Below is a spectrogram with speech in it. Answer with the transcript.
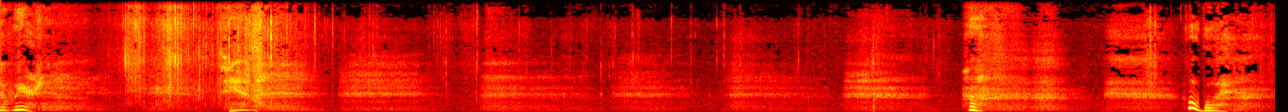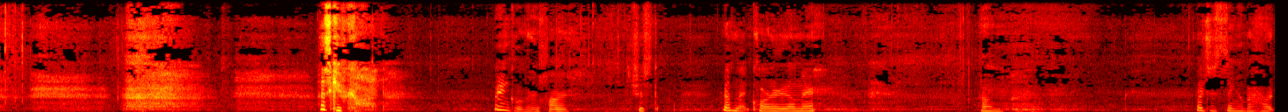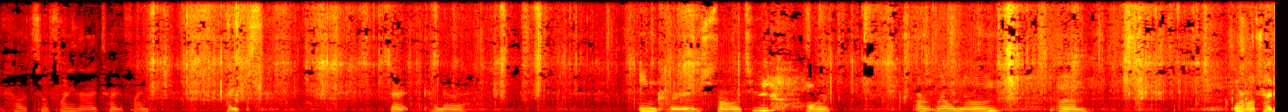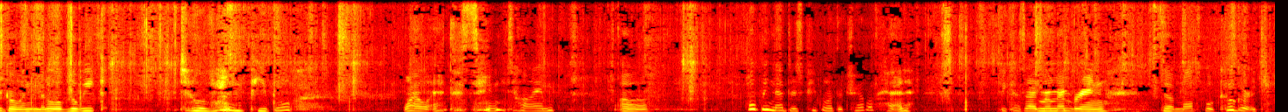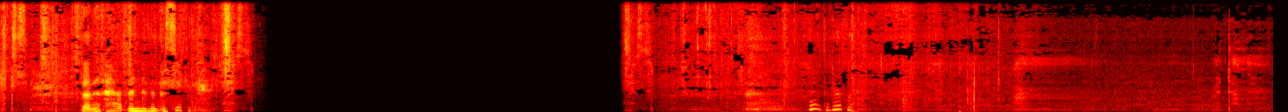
So weird. See? Huh. Oh boy. Let's keep going. We didn't go very far. It's just around that corner down there. Um, I was just thinking about how, how it's so funny that I try to find hikes that kind of encourage solitude or aren't well known. Um, or I'll try to go in the middle of the week to avoid people while at the same time uh, hoping that there's people at the trailhead because I'm remembering the multiple cougar attacks that have happened in the Pacific Northwest. Oh, river. Right down there.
